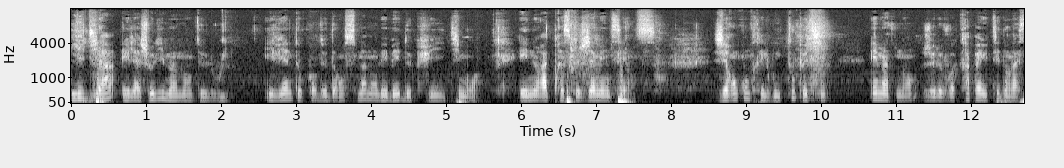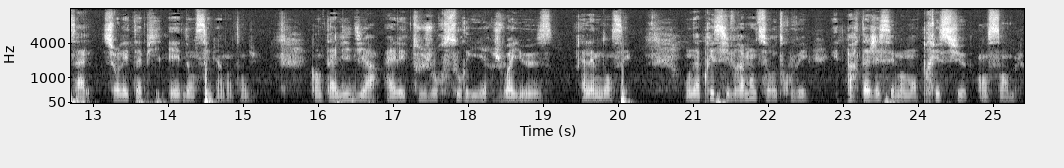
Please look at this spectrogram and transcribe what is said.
Lydia est la jolie maman de Louis. Ils viennent au cours de danse maman bébé depuis dix mois et ils ne ratent presque jamais une séance. J'ai rencontré Louis tout petit et maintenant je le vois crapahuter dans la salle, sur les tapis et danser bien entendu. Quant à Lydia, elle est toujours sourire, joyeuse, elle aime danser. On apprécie vraiment de se retrouver et de partager ces moments précieux ensemble.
